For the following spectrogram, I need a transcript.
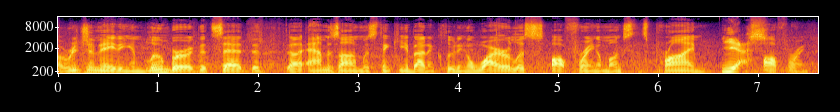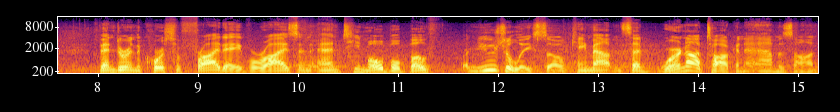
originating in Bloomberg that said that uh, Amazon was thinking about including a wireless offering amongst its Prime Yes. offering. Then during the course of Friday, Verizon and T-Mobile, both unusually so, came out and said, "We're not talking to Amazon."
